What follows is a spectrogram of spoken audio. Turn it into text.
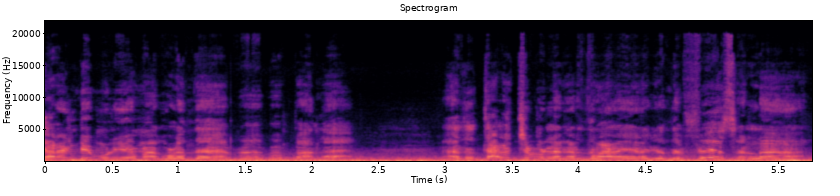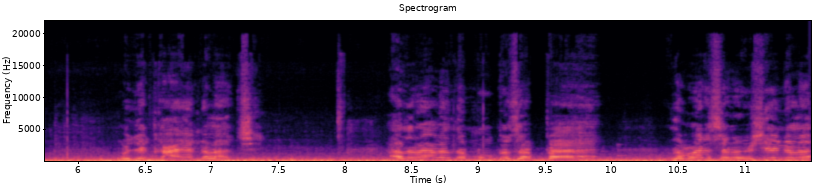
கரண்டி மூலியமாக குழந்த வைப்பாங்க அது தலைச்சி பிள்ளைங்கிறதுனால எனக்கு இந்த ஃபேஸ் எல்லாம் கொஞ்சம் காயங்கள் ஆச்சு அதனால இந்த மூக்கு சப்பை இந்த மாதிரி சில விஷயங்களை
